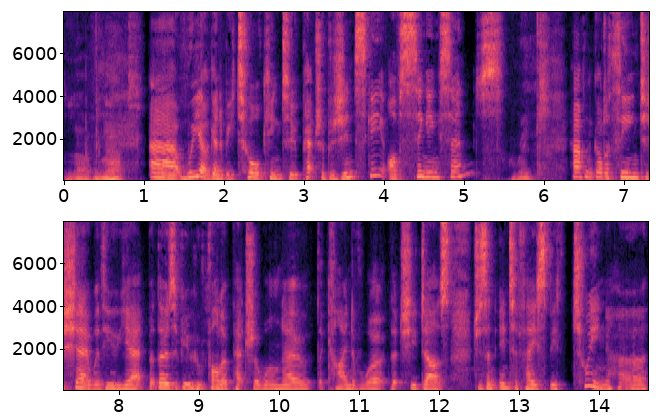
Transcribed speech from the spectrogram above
Loving that. Uh, we are going to be talking to Petra Brzezinski of Singing Sense. Great. I haven't got a theme to share with you yet, but those of you who follow Petra will know the kind of work that she does, which is an interface between her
